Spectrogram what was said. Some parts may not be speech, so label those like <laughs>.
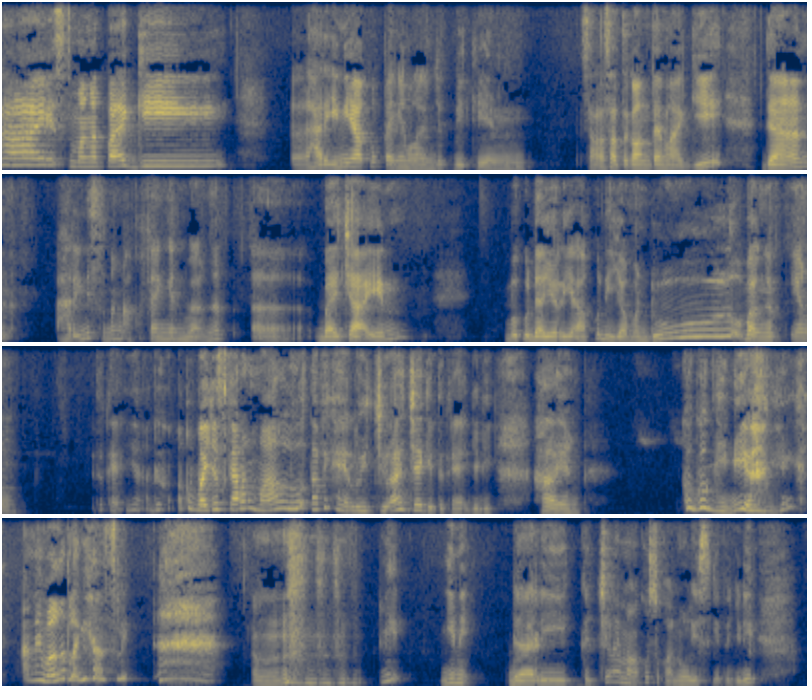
Hai, semangat pagi. Eh, hari ini aku pengen lanjut bikin salah satu konten lagi. Dan hari ini seneng aku pengen banget eh, bacain buku diary aku di zaman dulu banget. Yang itu kayaknya aduh aku baca sekarang malu tapi kayak lucu aja gitu kayak. Jadi hal yang kok gue gini ya? <laughs> Aneh banget lagi asli. Em, <laughs> ini gini dari kecil emang aku suka nulis gitu. Jadi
